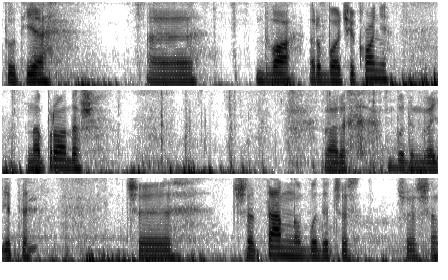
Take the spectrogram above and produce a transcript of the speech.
Тут є е, два робочі коні на продаж. Зараз будемо видіти, чи, чи темно буде, чи, чи, ще,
